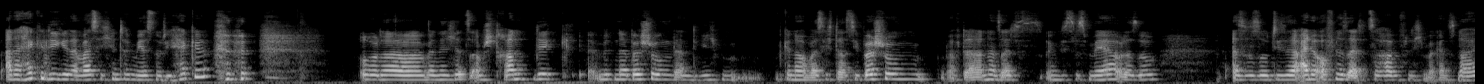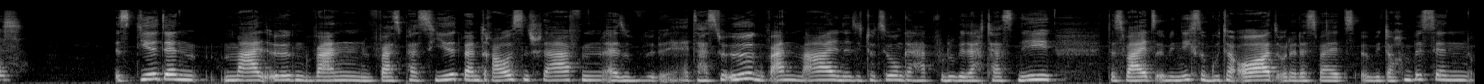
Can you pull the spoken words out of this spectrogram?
an der Hecke liege, dann weiß ich, hinter mir ist nur die Hecke. Oder wenn ich jetzt am Strand lieg mit einer Böschung, dann liege ich, genau, weiß ich, da ist die Böschung, auf der anderen Seite ist irgendwie das Meer oder so. Also so diese eine offene Seite zu haben, finde ich immer ganz nice. Ist dir denn mal irgendwann was passiert beim draußen schlafen? Also hast du irgendwann mal eine Situation gehabt, wo du gedacht hast, nee, das war jetzt irgendwie nicht so ein guter Ort oder das war jetzt irgendwie doch ein bisschen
